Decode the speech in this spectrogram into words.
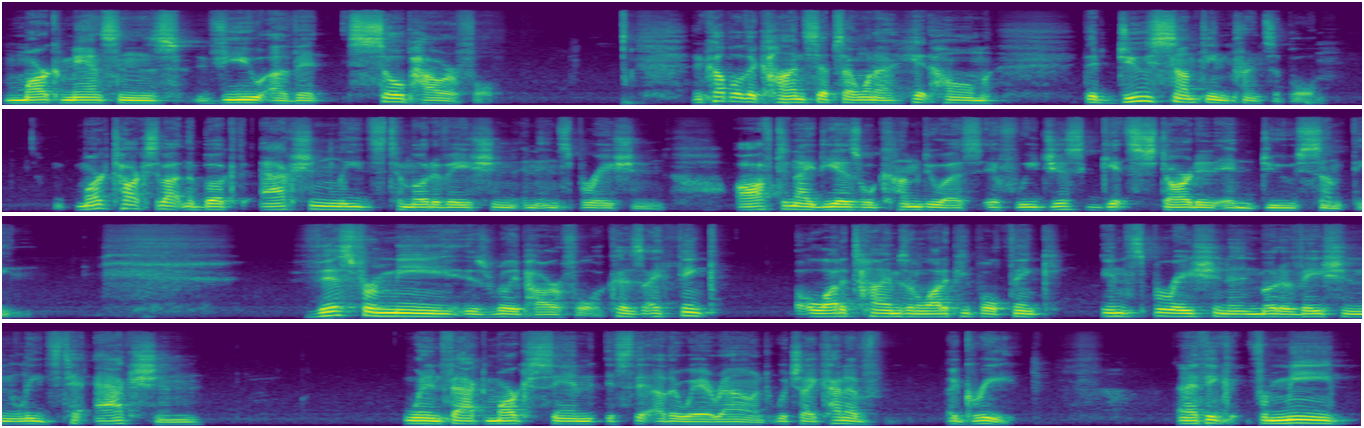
Mark Manson's view of it so powerful. And a couple other concepts I want to hit home the do something principle. Mark talks about in the book action leads to motivation and inspiration. Often ideas will come to us if we just get started and do something. This for me is really powerful because I think a lot of times and a lot of people think inspiration and motivation leads to action when in fact Mark's saying it's the other way around, which I kind of agree. And I think for me,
